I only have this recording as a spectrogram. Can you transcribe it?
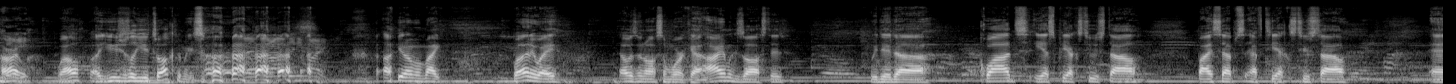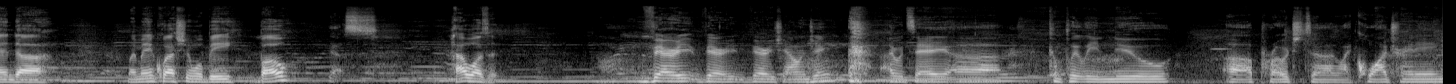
All right. Well, uh, usually you talk to me, so Oh, you don't have a mic. Well, anyway, that was an awesome workout. I am exhausted. We did uh, quads, ESPX2 style, biceps, FTX2 style, and uh, my main question will be, Beau, Yes. how was it? Very, very, very challenging. I would say uh, completely new uh, approach to like quad training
